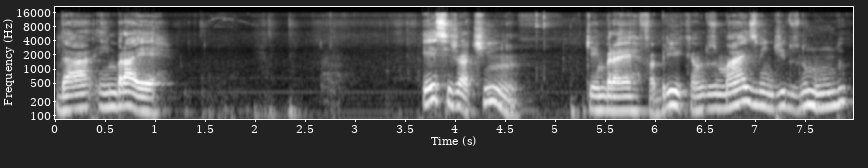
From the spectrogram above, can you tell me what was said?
da Embraer. Esse jatinho que a Embraer fabrica é um dos mais vendidos no mundo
